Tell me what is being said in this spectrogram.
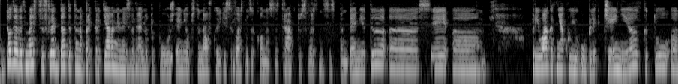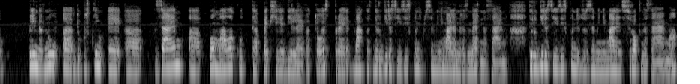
до 9 месеца след датата на прекратяване на извънредното положение, обстановка или съгласно закона за здравето, свързана с пандемията, се прилагат някои облегчения, като примерно допустим е заем а, по-малък от 5000 лева. Тоест, премахва, дерогира се изискването за минимален размер на заема. Дерогира се изискването за минимален срок на заема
